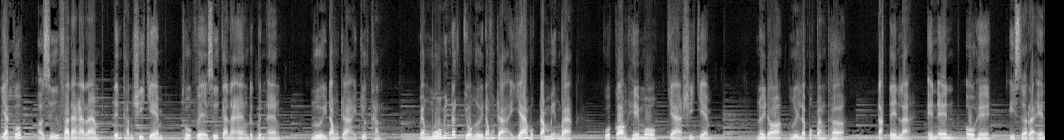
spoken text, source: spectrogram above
Jacob ở xứ Phadan Aram đến thành Sichem thuộc về xứ Canaan được bình an, người đóng trại trước thành. Bèn mua miếng đất chỗ người đóng trại giá 100 miếng bạc của con Hemo cha Sichem. Nơi đó người lập một bàn thờ đặt tên là En En Ohe Israel.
